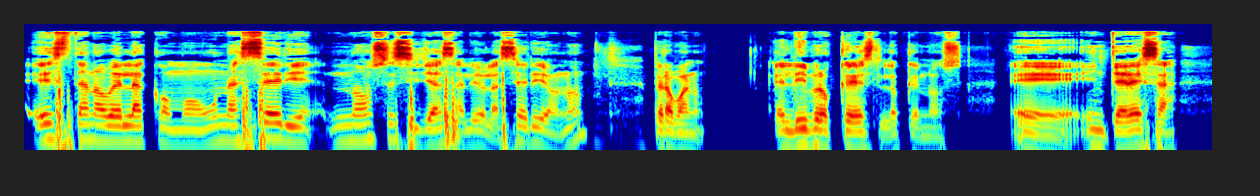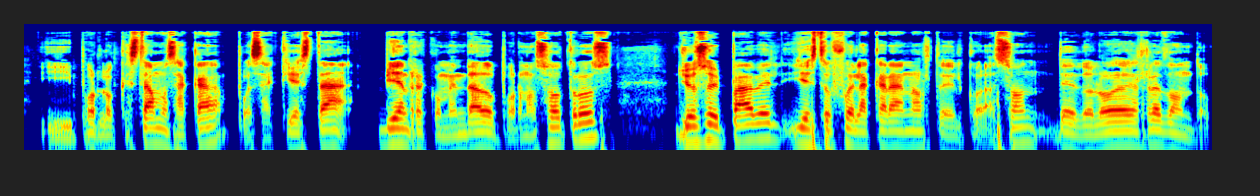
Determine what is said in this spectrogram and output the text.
esta novela como una serie. No sé si ya salió la serie o no, pero bueno, el libro que es lo que nos eh, interesa y por lo que estamos acá, pues aquí está bien recomendado por nosotros. Yo soy Pavel y esto fue La cara norte del corazón de Dolores Redondo.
